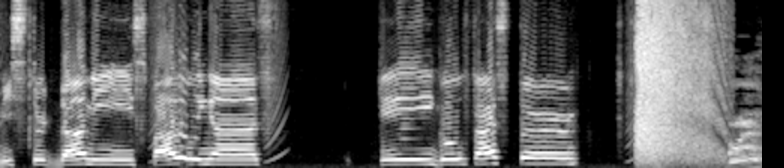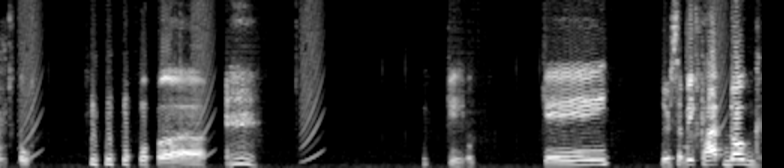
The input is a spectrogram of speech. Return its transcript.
Mr. Donny is following us. Okay, go faster. Bruh. okay, okay. There's a big hot dog.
